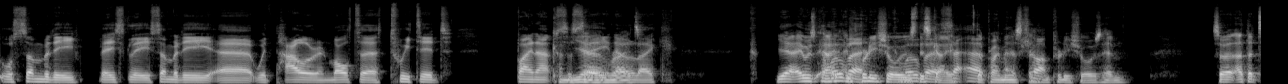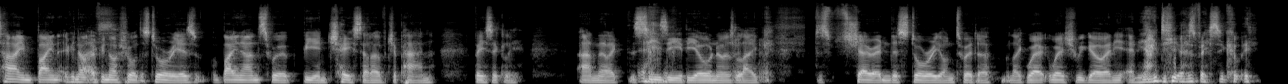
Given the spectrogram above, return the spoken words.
or somebody basically somebody uh, with power in Malta tweeted Binance Come- to yeah, say you know right. like Yeah, it was. Come I, I'm pretty sure come it was this guy, the prime minister. I'm pretty sure it was him. So at the time, Bin- if you're not if you're not sure what the story is, Binance were being chased out of Japan, basically, and they're like the CZ, the owner, was like just sharing this story on Twitter, like where where should we go? Any any ideas, basically.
